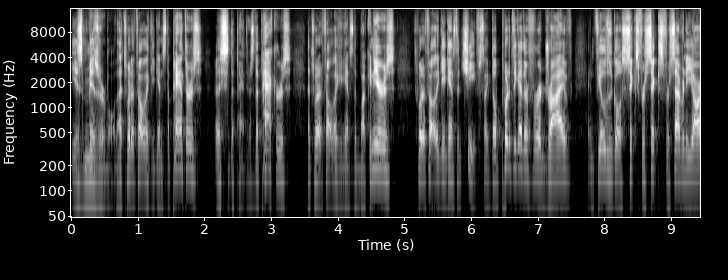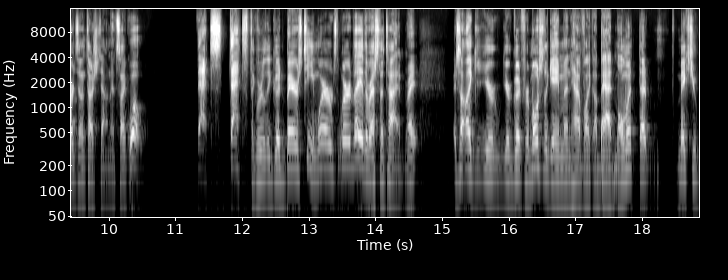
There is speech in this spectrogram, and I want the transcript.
is miserable. That's what it felt like against the Panthers. Uh, the Panthers, the Packers. That's what it felt like against the Buccaneers. That's what it felt like against the Chiefs. Like they'll put it together for a drive, and Fields will go six for six for 70 yards and a touchdown. It's like, whoa, that's that's the really good Bears team. Where where are they the rest of the time, right? It's not like you're you're good for most of the game and have like a bad moment that makes you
